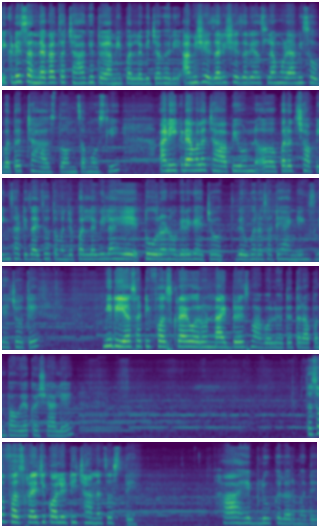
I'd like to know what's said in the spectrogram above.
इकडे संध्याकाळचा चहा घेतोय आम्ही पल्लवीच्या घरी. आम्ही शेजारी शेजारी असल्यामुळे आम्ही सोबतच चहा असतो आमचा मोस्टली आणि इकडे आम्हाला चहा पिऊन परत शॉपिंगसाठी जायचं होतं. म्हणजे पल्लवीला हे तोरण वगैरे घ्यायचे होते देवघरासाठी हँगिंग्स घ्यायचे होते. मी रियासाठी फर्स्ट क्रायवरून नाईट ड्रेस मागवले होते तर आपण पाहूया कसे आले. तसं फर्स्ट क्रायची क्वालिटी छानच असते. हा आहे ब्लू कलरमध्ये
